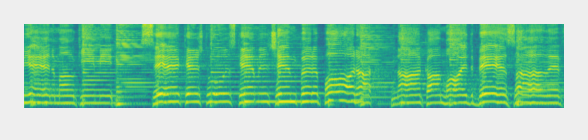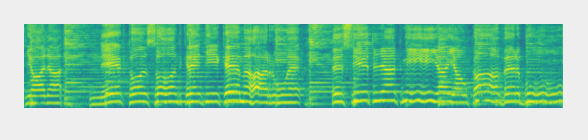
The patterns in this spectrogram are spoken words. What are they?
vjen malkimi Se kështu s'kem qem për para Na ka majt besa dhe fjala Ne këto sot kreti kem harue si lakmija ja u ka verbuat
